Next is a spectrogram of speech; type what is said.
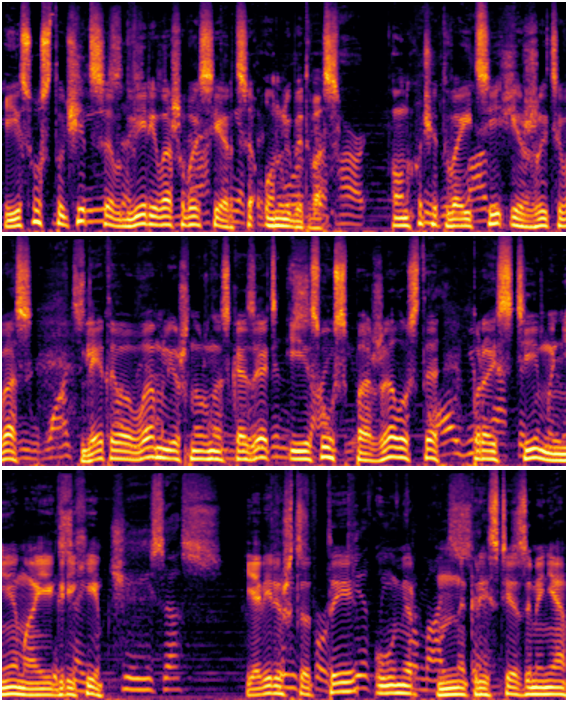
Иисус стучится в двери вашего сердца. Он любит вас. Он хочет войти и жить в вас. Для этого вам лишь нужно сказать, «Иисус, пожалуйста, прости мне мои грехи». Я верю, что Ты умер на кресте за меня,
